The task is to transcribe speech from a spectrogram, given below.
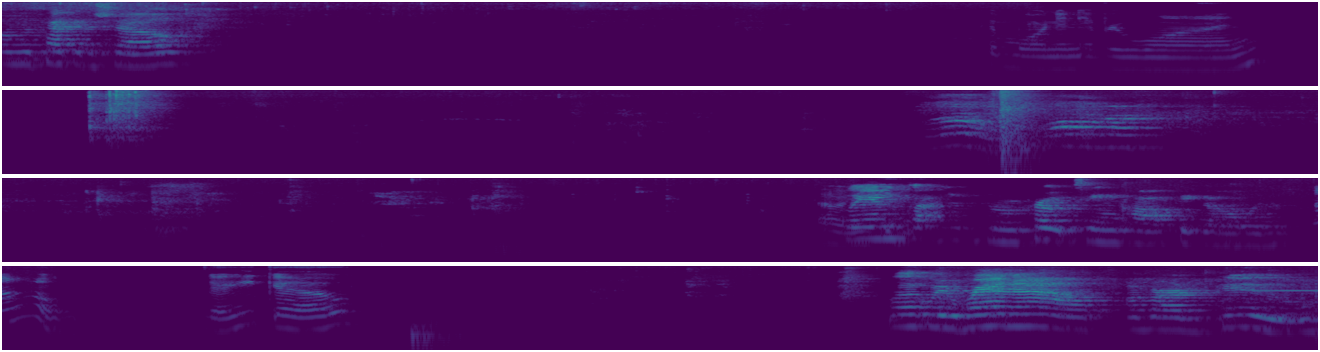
on the second shelf. Good morning, everyone. Oh, water. You got him some protein coffee going. oh, there you go. Look, we ran out of our goo.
